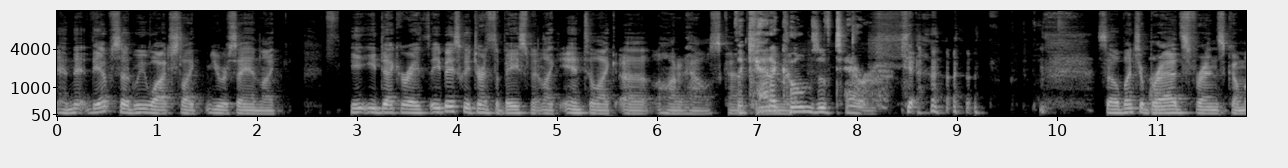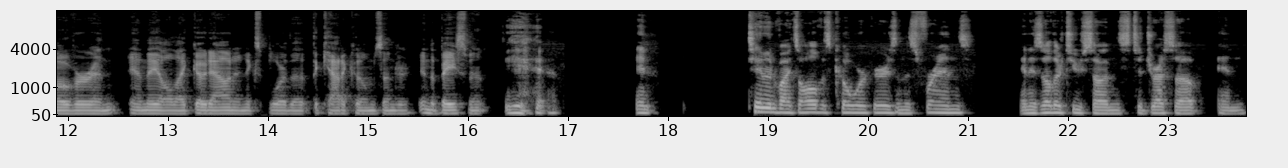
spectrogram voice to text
and the, the episode we watched like you were saying like he, he decorates he basically turns the basement like into like a haunted house kind the of the catacombs of terror Yeah. so a bunch of Um, Brad's friends come over and and they all like go down and explore the the catacombs under in the basement. yeah and tim invites all of his coworkers and his friends and his other two sons to dress up and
